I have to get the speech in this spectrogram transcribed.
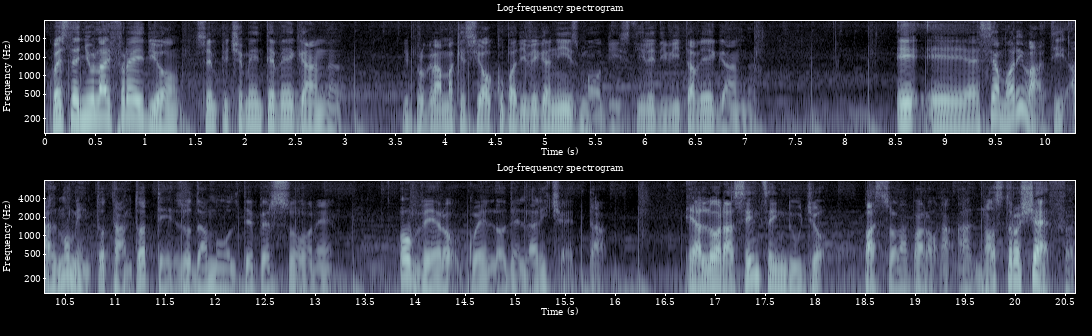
Questo è New Life Radio, semplicemente vegan, il programma che si occupa di veganismo, di stile di vita vegan. E eh, siamo arrivati al momento tanto atteso da molte persone, ovvero quello della ricetta. E allora, senza indugio, passo la parola al nostro chef.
